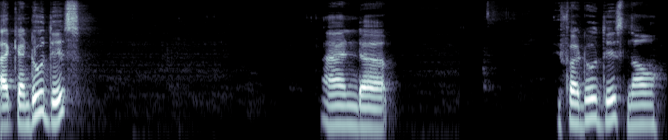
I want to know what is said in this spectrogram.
I can do this and uh, if I do this now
